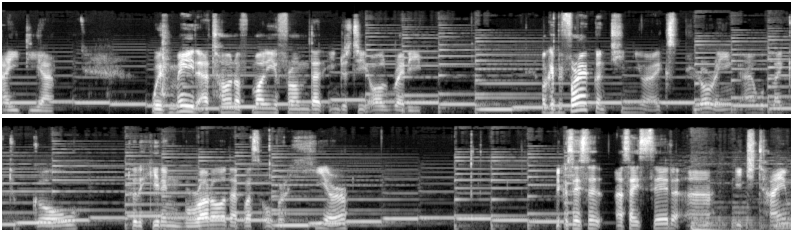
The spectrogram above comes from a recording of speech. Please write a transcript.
idea. We've made a ton of money from that industry already. Okay, before I continue exploring, I would like to go to the hidden grotto that was over here because I said, as I said, uh, each time,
